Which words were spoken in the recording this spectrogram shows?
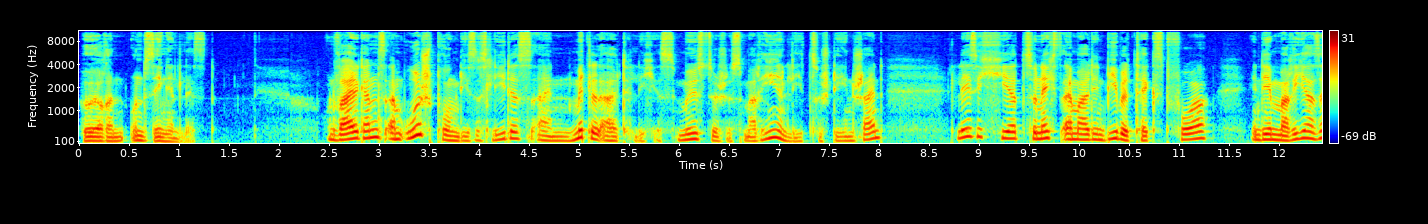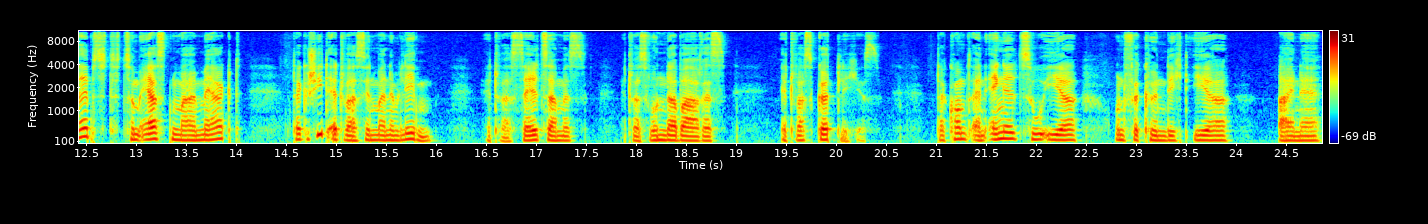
hören und singen lässt. Und weil ganz am Ursprung dieses Liedes ein mittelalterliches, mystisches Marienlied zu stehen scheint, lese ich hier zunächst einmal den Bibeltext vor, in dem Maria selbst zum ersten Mal merkt, da geschieht etwas in meinem Leben, etwas Seltsames, etwas Wunderbares, etwas Göttliches. Da kommt ein Engel zu ihr und verkündigt ihr eine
